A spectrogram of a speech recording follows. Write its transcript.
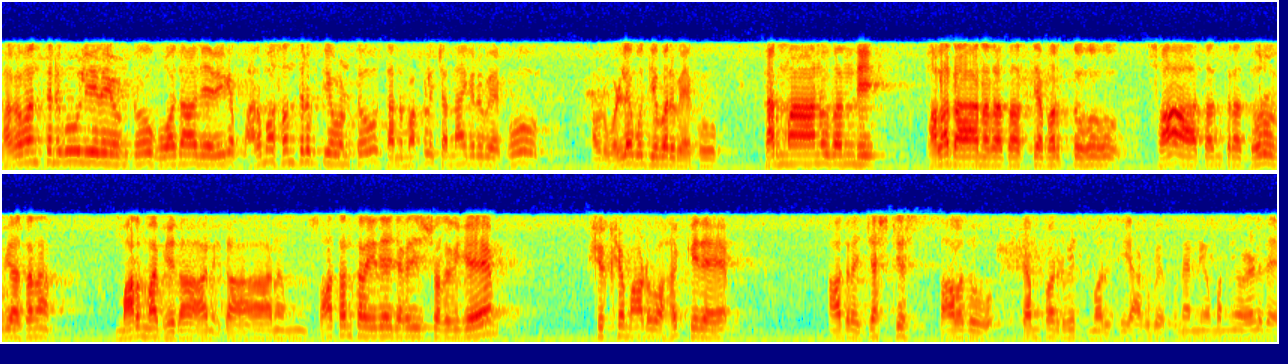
ಭಗವಂತನಿಗೂ ಲೀಲೆಯುಂಟು, ಗೋದಾದೇವಿಗೆ ಪರಮ ಸಂತೃಪ್ತಿ ಉಂಟು ತನ್ನ ಮಕ್ಕಳು ಚೆನ್ನಾಗಿರಬೇಕು, ಅವರು ಒಳ್ಳೆ ಬುದ್ಧಿ ಬರಬೇಕು. ಕರ್ಮಾನುಬಂಧಿ ಫಲದಾನದ ತಸ್ಯ ಭರ್ತು ಸ್ವಾತಂತ್ರ್ಯ ದುರ್ವ್ಯಸನ ಮರ್ಮಭಿದ ನಿಧಾನಂ. ಸ್ವಾತಂತ್ರ್ಯ ಇದೆ ಜಗದೀಶ್ವರನಿಗೆ, ಶಿಕ್ಷೆ ಮಾಡುವ ಹಕ್ಕಿದೆ, ಆದರೆ ಜಸ್ಟಿಸ್ ಸಾಲದು ಟೆಂಪರ್ಡ್ ವಿತ್ ಮರ್ಸಿ ಆಗಬೇಕು. ನೆನ್ನೆಯೂ ಮೊನ್ನೆಯೂ ಹೇಳಿದೆ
